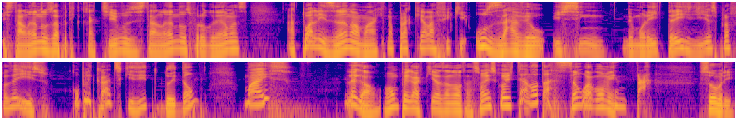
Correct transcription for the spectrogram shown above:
instalando os aplicativos, instalando os programas, atualizando a máquina para que ela fique usável. E sim, demorei três dias para fazer isso. Complicado, esquisito, doidão, mas legal. Vamos pegar aqui as anotações, que hoje tem anotação a comentar sobre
